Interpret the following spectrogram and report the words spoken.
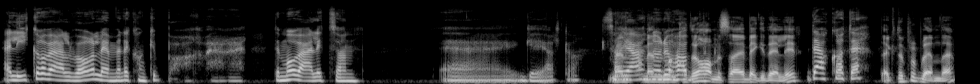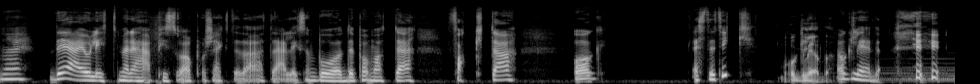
Jeg liker å være alvorlig, men det kan ikke bare være Det må være litt sånn eh, gøyalt, da. Men, ja, men man har, kan jo ha med seg begge deler. Det er akkurat det. Det er ikke noe problem, det. Nei. Det er jo litt med det her pissoarprosjektet, da. At det er liksom både på en måte fakta og estetikk. Og glede. Og glede.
